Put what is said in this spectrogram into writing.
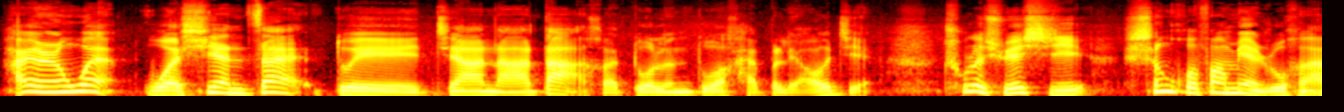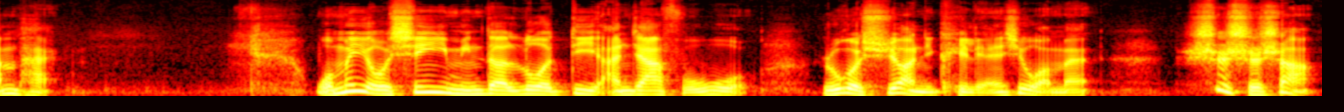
还有人问，我现在对加拿大和多伦多还不了解，除了学习，生活方面如何安排？我们有新移民的落地安家服务，如果需要，你可以联系我们。事实上，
